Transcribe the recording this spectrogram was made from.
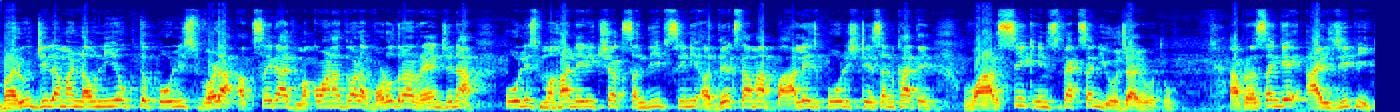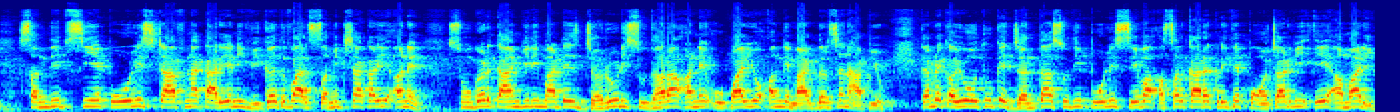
ભરૂચ જિલ્લામાં નવનિયુક્ત પોલીસ વડા અક્ષયરાજ મકવાણા દ્વારા વડોદરા રેન્જના પોલીસ મહાનિરીક્ષક સંદીપસિંહની અધ્યક્ષતામાં પાલેજ પોલીસ સ્ટેશન ખાતે વાર્ષિક ઇન્સ્પેક્શન યોજાયું હતું. આ પ્રસંગે આઈજીપી સંદીપસિંહે પોલીસ સ્ટાફના કાર્યની વિગતવાર સમીક્ષા કરી અને સુઘડ કામગીરી માટે જરૂરી સુધારા અને ઉપાયો અંગે માર્ગદર્શન આપ્યું. તેમણે કહ્યું હતું કે જનતા સુધી પોલીસ સેવા અસરકારક રીતે પહોંચાડવી એ અમારી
